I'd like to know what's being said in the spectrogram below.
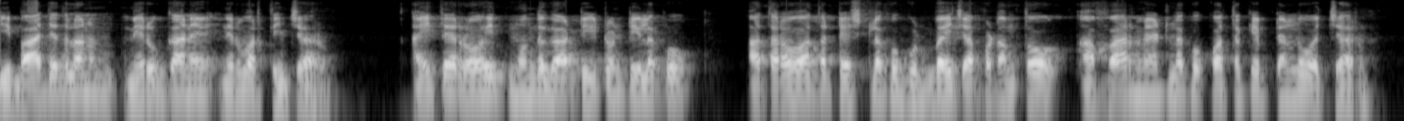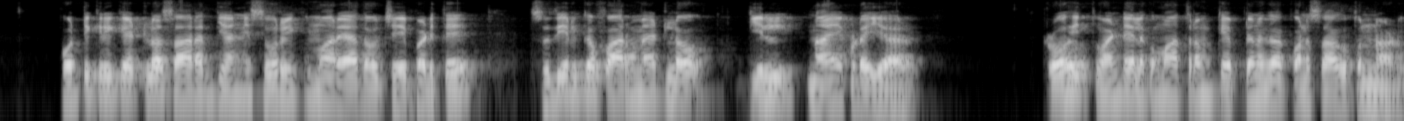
ఈ బాధ్యతలను మెరుగ్గానే నిర్వర్తించారు. అయితే రోహిత్ ముందుగా టీ ట్వంటీలకు, ఆ తర్వాత టెస్టులకు గుడ్బై చెప్పడంతో ఆ ఫార్మాట్లకు కొత్త కెప్టెన్లు వచ్చారు. పొట్టి క్రికెట్లో సారథ్యాన్ని సూర్యకుమార్ యాదవ్ చేపడితే సుదీర్ఘ ఫార్మాట్లో గిల్ నాయకుడయ్యారు. రోహిత్ వన్డేలకు మాత్రం కెప్టెన్గా కొనసాగుతున్నాడు.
